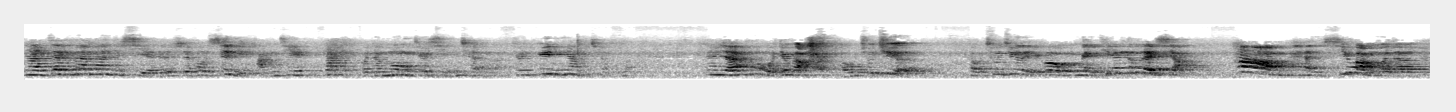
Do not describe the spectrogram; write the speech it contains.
那在慢慢的写的时候，字里行间，我的梦就形成了，就酝酿成了。那然后我就把它投出去了，投出去了以后，我每天都在想，哈，很希望我的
